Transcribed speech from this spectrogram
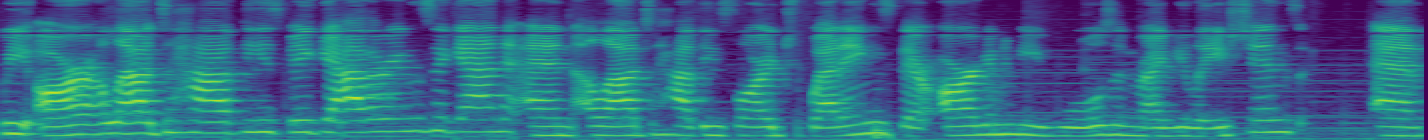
we are allowed to have these big gatherings again and allowed to have these large weddings, there are going to be rules and regulations. And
